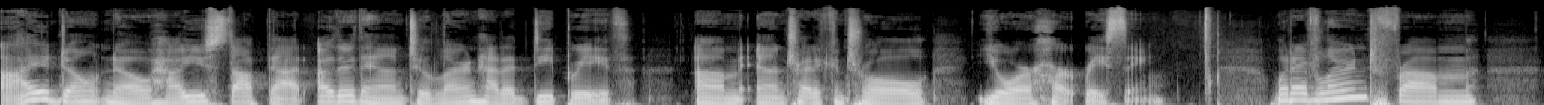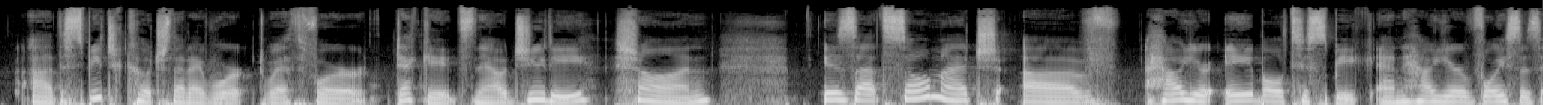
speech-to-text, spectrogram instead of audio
I don't know how you stop that other than to learn how to deep breathe um, and try to control your heart racing. What I've learned from uh, the speech coach that I've worked with for decades now, Judy Sean, is that so much of how you're able to speak and how your voice is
